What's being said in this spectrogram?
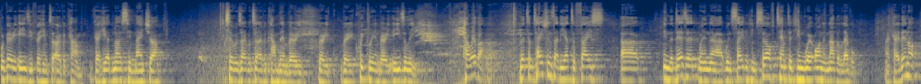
were very easy for him to overcome. Okay, he had no sin nature, so he was able to overcome them very, very, very quickly and very easily. However, the temptations that he had to face uh, in the desert when, uh, when Satan himself tempted him were on another level. Okay, they're not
